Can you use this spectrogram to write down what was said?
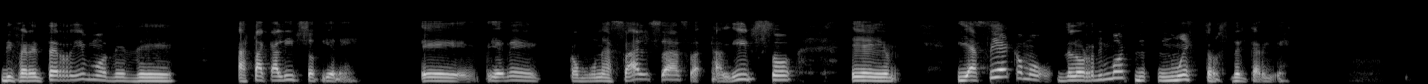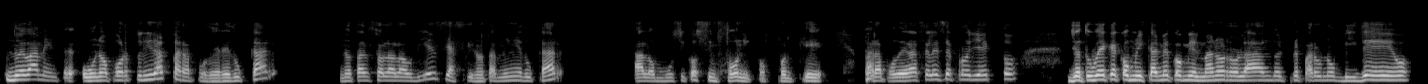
diferentes ritmos, desde hasta calipso tiene. Eh, tiene como una salsa, calipso, eh, y así es como de los ritmos nuestros del Caribe. Nuevamente, una oportunidad para poder educar no tan solo a la audiencia, sino también educar a los músicos sinfónicos, porque para poder hacer ese proyecto yo tuve que comunicarme con mi hermano Rolando, él preparó unos videos,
